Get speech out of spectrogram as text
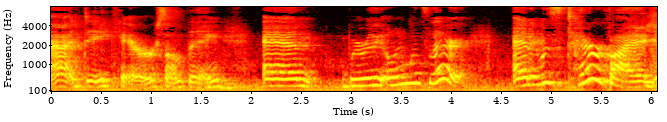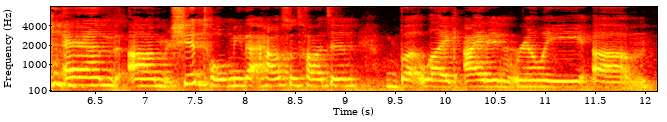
at daycare or something, and we were the only ones there. And it was terrifying. and um, she had told me that house was haunted, but like I didn't really. Um,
